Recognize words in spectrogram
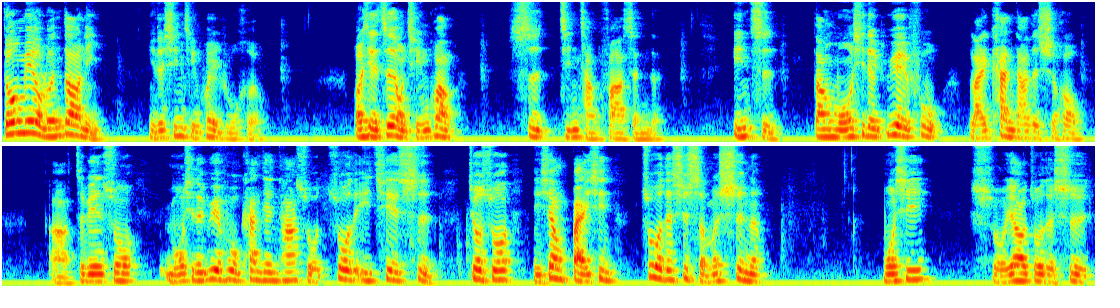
都没有轮到你，你的心情会如何？而且这种情况是经常发生的。因此，当摩西的岳父来看他的时候，啊，这边说摩西的岳父看见他所做的一切事，就说：“你向百姓做的是什么事呢？”摩西所要做的事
